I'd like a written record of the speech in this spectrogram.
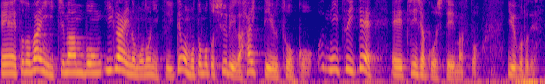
えー、そのワイン1万本以外のものについてももともと種類が入っている倉庫について、えー、賃借をしていますということです。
